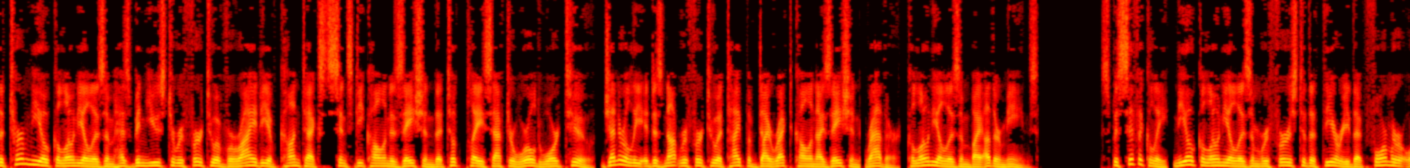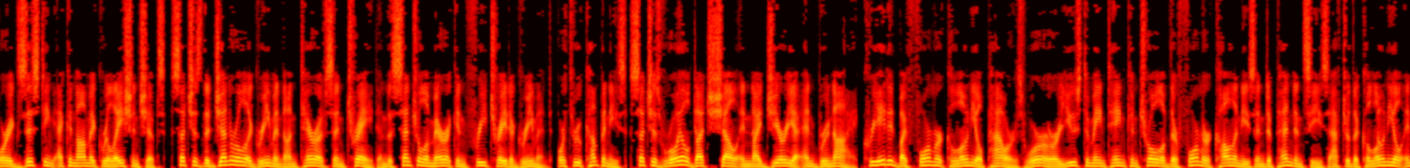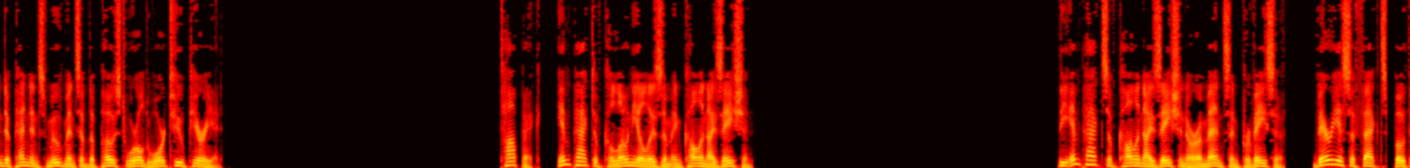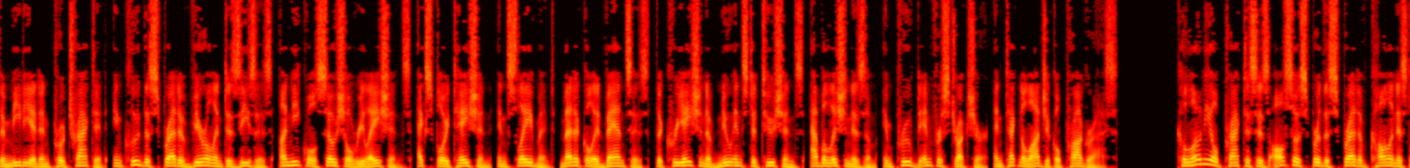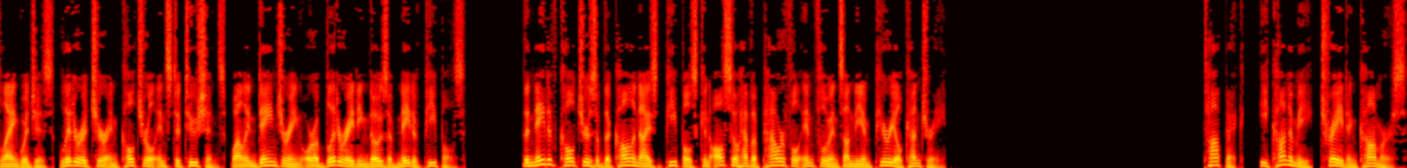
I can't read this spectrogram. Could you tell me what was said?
The term neocolonialism has been used to refer to a variety of contexts since decolonization that took place after World War II. Generally, it does not refer to a type of direct colonization, rather, colonialism by other means. Specifically, neocolonialism refers to the theory that former or existing economic relationships, such as the General Agreement on Tariffs and Trade and the Central American Free Trade Agreement, or through companies such as Royal Dutch Shell in Nigeria and Brunei created by former colonial powers were or are used to maintain control of their former colonies and dependencies after the colonial independence movements of the post-World War II period. Topic. Impact of colonialism and colonization The impacts of colonization are immense and pervasive. Various effects, both immediate and protracted, include the spread of virulent diseases, unequal social relations, exploitation, enslavement, medical advances, the creation of new institutions, abolitionism, improved infrastructure, and technological progress. Colonial practices also spur the spread of colonist languages, literature and cultural institutions, while endangering or obliterating those of native peoples. The native cultures of the colonized peoples can also have a powerful influence on the imperial country. Economy, trade and commerce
